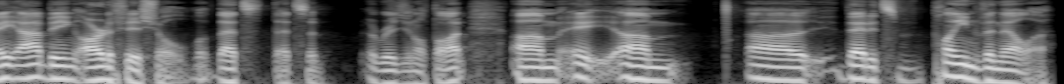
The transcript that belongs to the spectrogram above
AI being artificial? Well, that's that's a original thought. Um, a, um, uh, that it's plain vanilla,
